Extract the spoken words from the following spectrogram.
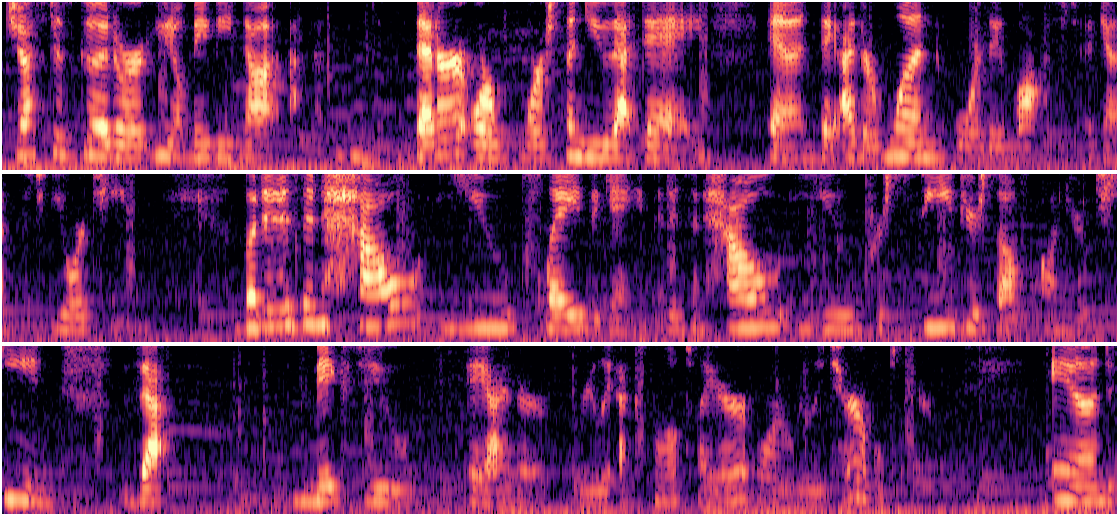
just as good or you know maybe not better or worse than you that day. And they either won or they lost against your team. But it is in how you play the game. It is in how you perceive yourself on your team that makes you a either really excellent player or a really terrible player. And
